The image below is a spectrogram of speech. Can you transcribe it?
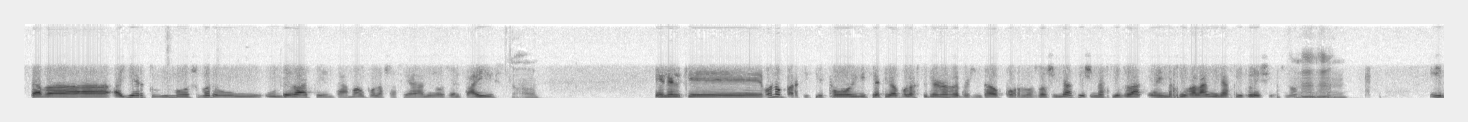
estaba ayer tuvimos bueno un, debate en Tamau por la Sociedad de Amigos del País. en el que bueno participó Iniciativa por la Asturiana representado por los dos Ignacios, Ignacio, Galán y Ignacio Iglesias, ¿no? y,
